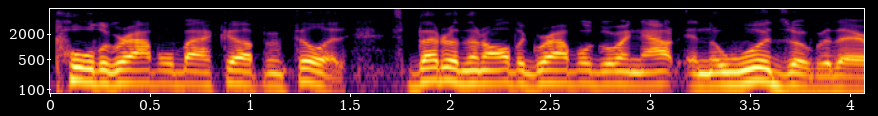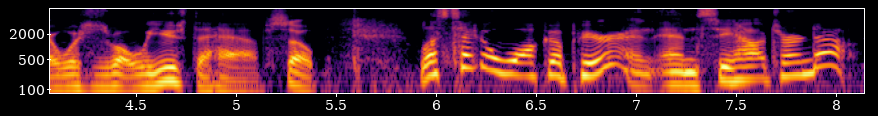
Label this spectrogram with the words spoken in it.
pull the gravel back up and fill it. It's better than all the gravel going out in the woods over there, which is what we used to have. So let's take a walk up here and, and see how it turned out.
